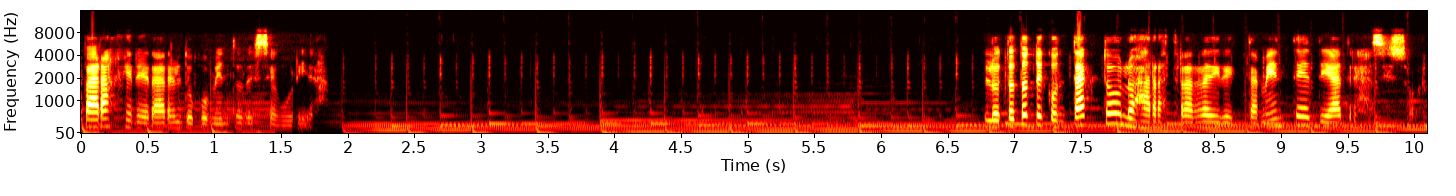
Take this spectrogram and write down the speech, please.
para generar el documento de seguridad. Los datos de contacto los arrastrará directamente de A3 Asesor.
